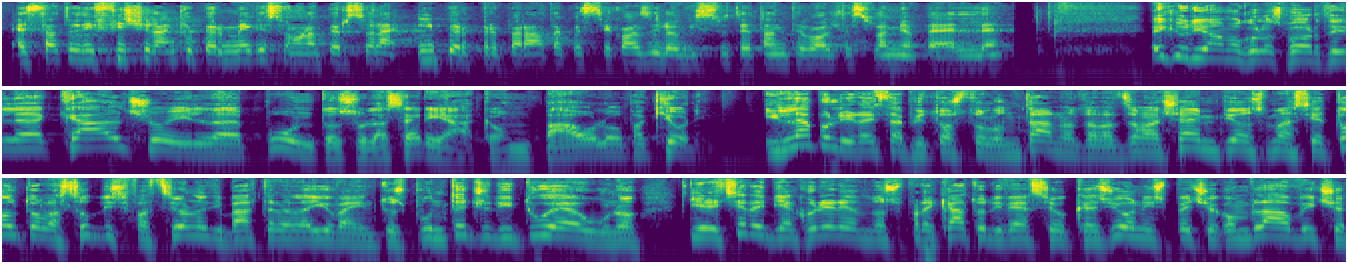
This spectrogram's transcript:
è stato difficile anche per me, che sono una persona iper preparata a queste cose, le ho vissute tante volte sulla mia pelle. E chiudiamo con lo sport il calcio, il punto sulla Serie A con Paolo Pacchioni. Il Napoli resta piuttosto lontano dalla zona Champions, ma si è tolto la soddisfazione di battere la Juventus, punteggio di 2 a 1. Ieri sera i bianconeri hanno sprecato diverse occasioni, specie con Vlaovic,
